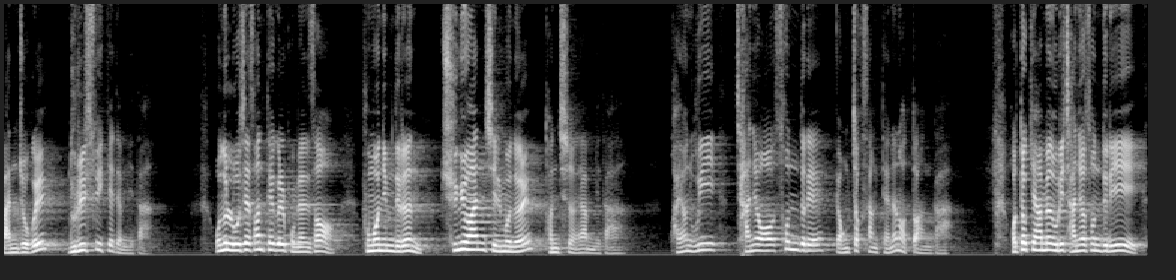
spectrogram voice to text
만족을 누릴 수 있게 됩니다. 오늘 롯의 선택을 보면서 부모님들은 중요한 질문을 던지셔야 합니다. 과연 우리 자녀 손들의 영적 상태는 어떠한가? 어떻게 하면 우리 자녀 손들이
